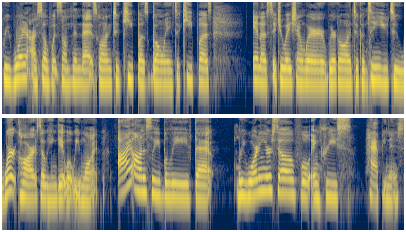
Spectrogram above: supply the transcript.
rewarding ourselves with something that's going to keep us going, to keep us in a situation where we're going to continue to work hard so we can get what we want. I honestly believe that rewarding yourself will increase happiness.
